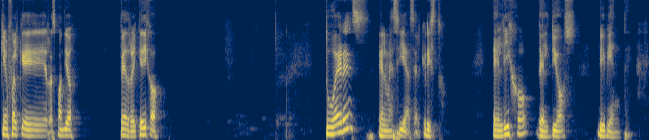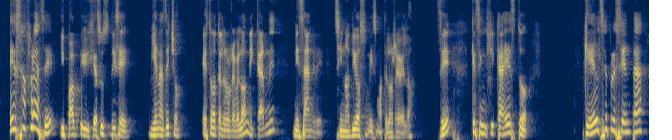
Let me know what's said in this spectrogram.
¿Quién fue el que respondió? Pedro. ¿Y qué dijo? Tú eres el Mesías, el Cristo, el Hijo del Dios viviente. Esa frase, y, Jesús dice, bien has dicho, esto no te lo reveló ni carne ni sangre, sino Dios mismo te lo reveló. ¿Sí? ¿Qué significa esto? Que Él se presenta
